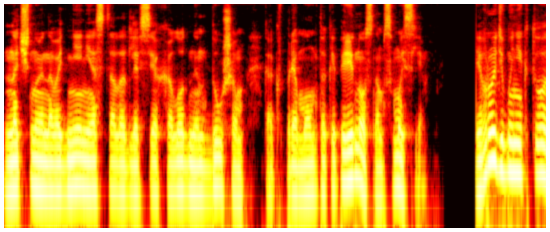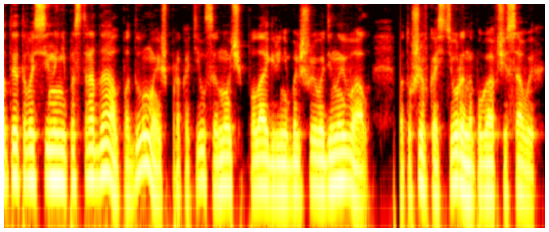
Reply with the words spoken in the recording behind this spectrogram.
ночное наводнение стало для всех холодным душем, как в прямом, так и переносном смысле. И вроде бы никто от этого сильно не пострадал, подумаешь, прокатился ночью по лагерю небольшой водяной вал, потушив костер и напугав часовых.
